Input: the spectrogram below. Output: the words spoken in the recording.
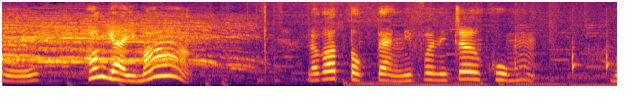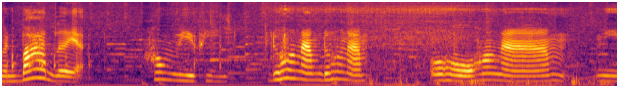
โห ห้องใหญ่มาก แล้วก็ตกแต่งนี่เฟอร์นิเจอร์คุ้ม เหมือนบ้านเลยอะ ห้อง VIP ดูห้องน้ำดูห้องน้ำโอ้โห ห้องน้ำมี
